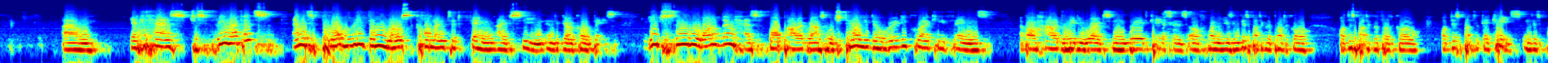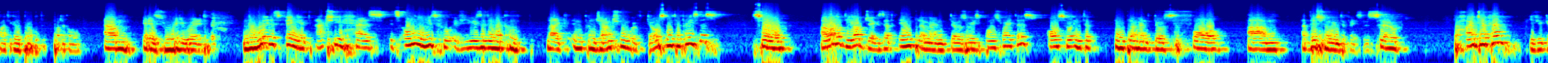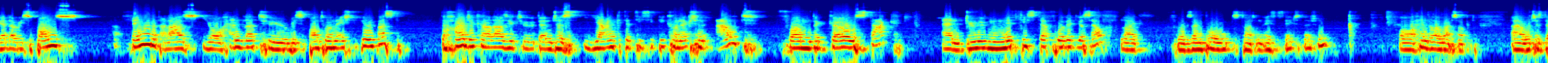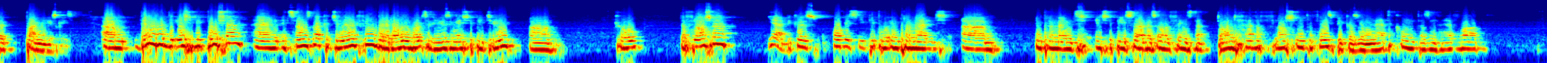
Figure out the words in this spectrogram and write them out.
Um, it has just three methods, and it's probably the most commented thing I've seen in the Go code base. Each single one of them has four paragraphs which tell you the really quirky things about how it really works in weird cases of when using this particular protocol, or this particular protocol, or this particular case in this particular protocol. Um, it is really weird. The weirdest thing, it actually has, it's only useful if you use it in a like in conjunction with those interfaces. So a lot of the objects that implement those response writers also implement those four um, additional interfaces. So the hijacker, if you get a response thing that allows your handler to respond to an HTTP request, The hijacker allows you to then just yank the TCP connection out from the Go stack and do nifty stuff with it yourself, like, for example, start an SSH session or handle a WebSocket, uh, which is the primary use case. Um, then you have the HTTP pusher, and it sounds like a generic thing, but it only works if you're using HTTP2. Uh, cool. The flusher, yeah, because obviously people implement um, implement HTTP servers over things that don't have a flush interface because your netcon doesn't have a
